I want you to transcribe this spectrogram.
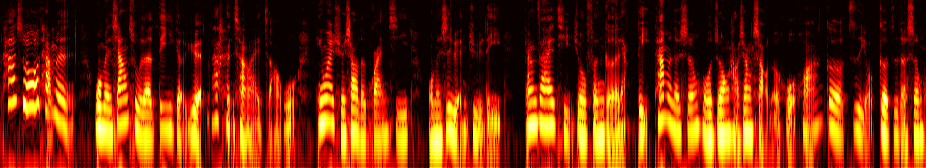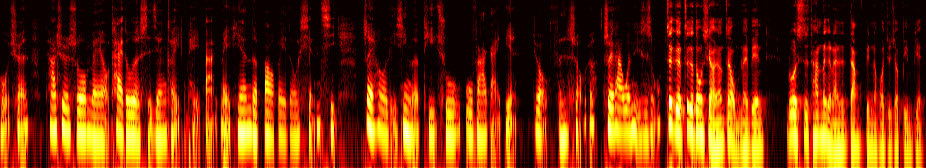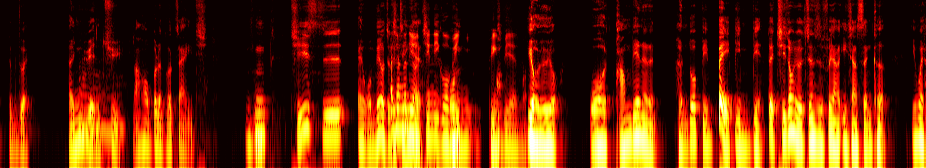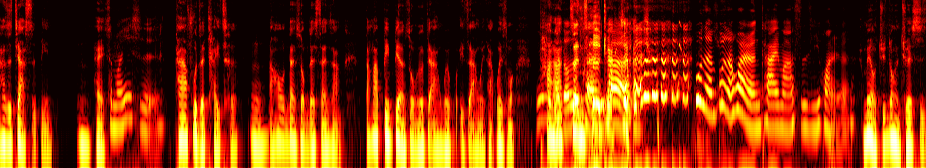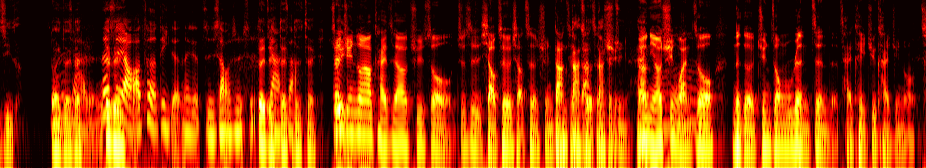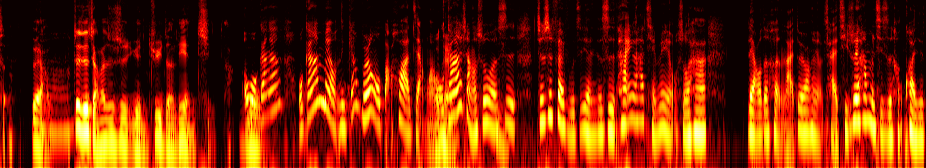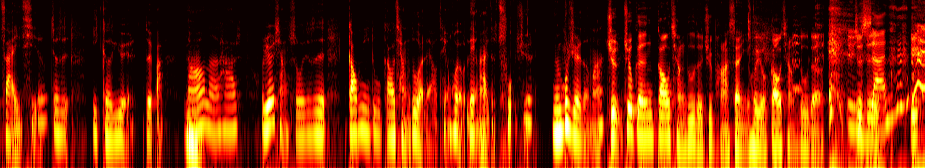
他说他们我们相处的第一个月，他很常来找我，因为学校的关系，我们是远距离。刚在一起就分隔两地，他们的生活中好像少了火花，各自有各自的生活圈。他却说没有太多的时间可以陪伴，每天的报备都嫌弃，最后理性的提出无法改变就分手了。所以他问题是什么？这个这个东西好像在我们那边，如果是他那个男生当兵的话，就叫兵变，对不对？很远距，然后不能够在一起。嗯哼，其实哎，我没有这个经验。你有经历过兵兵变吗？有有有，我旁边的人。很多兵被兵变，对，其中有一真是非常印象深刻，因为他是驾驶兵，嗯，嘿，什么意思？他要负责开车，嗯，然后那时候我们在山上，当他兵变的时候，我们都在安慰我，一直安慰他，为什么？怕他整车开下去，不能不能换人开吗？司机换人？没有，军中很缺司机的。对对对，那是要特地的那个执照，是不是？对对对对对。所以军中要开车要去受，就是小车有小车训，大车大车训。然后你要训完之后，那个军中认证的才可以去开军中的车。对啊，这就讲到就是远距的恋情啊。哦，我刚刚我刚刚没有，你刚刚不让我把话讲完。我刚刚想说的是，就是肺腑之言，就是他，因为他前面有说他聊得很来，对方很有才气，所以他们其实很快就在一起了，就是一个月，对吧？然后呢，他我就想说，就是高密度、高强度的聊天会有恋爱的错觉，你们不觉得吗？就就跟高强度的去爬山也会有高强度的，就是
